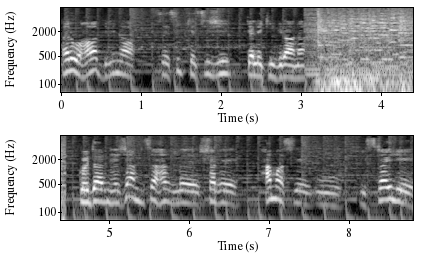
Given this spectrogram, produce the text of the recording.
Her wiha birîna. Sêsî kesî jî gelekî giran e. Guhdarên hêja em disa her li şerê Hemasê û Îsraîlê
